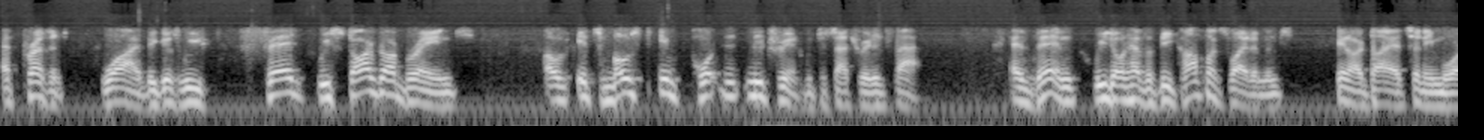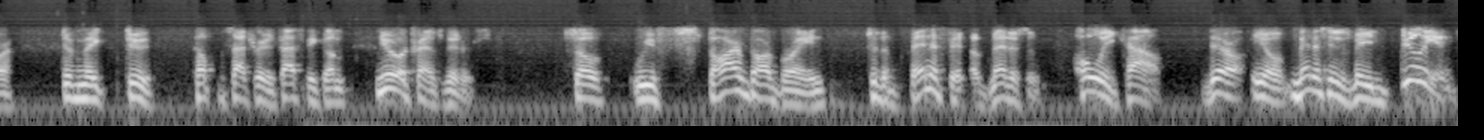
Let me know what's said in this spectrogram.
at present. Why? Because we fed, we starved our brains of its most important nutrient, which is saturated fat. And then we don't have the B complex vitamins in our diets anymore to make to help the saturated fats become neurotransmitters. So we've starved our brain to the benefit of medicine. Holy cow. There are, you know, medicine has made billions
